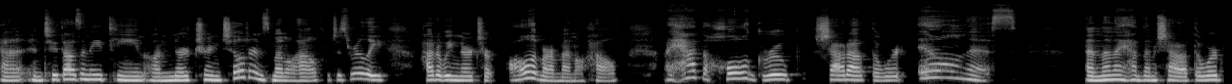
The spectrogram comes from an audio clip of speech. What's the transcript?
uh, in 2018 on nurturing children's mental health, which is really how do we nurture all of our mental health? I had the whole group shout out the word illness. And then I had them shout out the word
